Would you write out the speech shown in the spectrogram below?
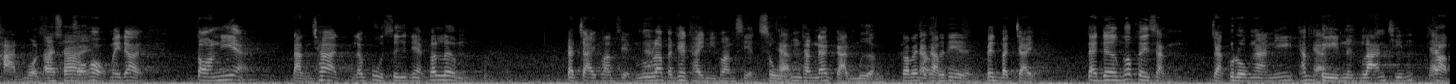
ขาดหมดอ่าใช่ของออกไม่ได้ ตอนเนี้ยต่างชาติและผู้ซื้อเนี่ยก็เริ่มกระจายความเสี่ยงรู้ว่าประเทศไทยมีความเสี่ยงสูครังบทางด้านการเมืองก็ไปสั่งนะครับซื้อที่อื่นเป็นปัจจัย แต่เดิมก็เคยสั่งจากโรงงานนี้ทั้งครับปีหนึ่งล้านชิ้นครับ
